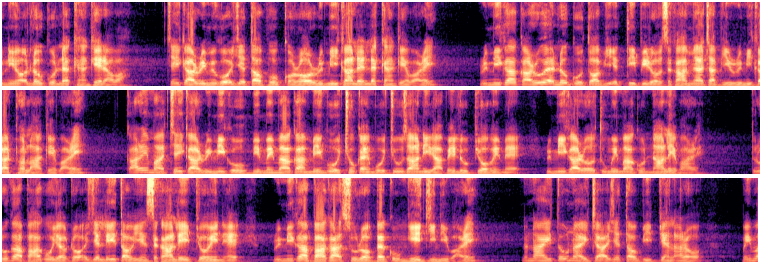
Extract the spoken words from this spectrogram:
Union အလုပ်ကိုလက်ခံခဲ့တာပါ။ချေးက Remy ကိုအရက်တောက်ဖို့ခေါ်တော့ Remy ကလည်းလက်ခံခဲ့ပါတယ်။ Remy ကကာရိုရဲ့အလုပ်ကိုတွားပြီးအတိပြီးတော့စကားများကြပြီး Remy ကထွက်လာခဲ့ပါတယ်။ကားထဲမှာဂျိတ်ကရီမီကိုမင်းမိမကမင်းကိုချုပ်ကင်ဖို့ကြိုးစားနေတာပဲလို့ပြောပေမဲ့ရီမီကတော့သူ့မိမကိုနားလဲပါတယ်။ သူတို့ကဘားကိုရောက်တော့အရက်လေးတောက်ရင်စကားလေးပြောရင်းနဲ့ရီမီကဘားကဆိုတော့ဘက်ကိုငေးကြည့်နေပါတယ်။နှစ်နာရီသုံးနာရီကြာရက်တောက်ပြီးပြန်လာတော့မိမ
